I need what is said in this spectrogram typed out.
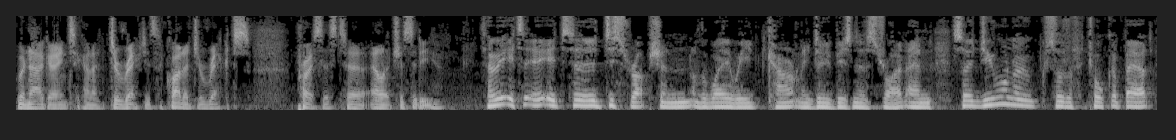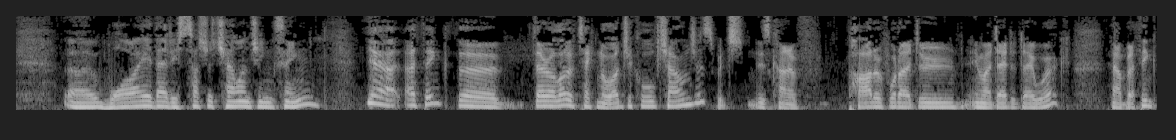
We're now going to kind of direct, it's quite a direct process to electricity. So it's it's a disruption of the way we currently do business, right? And so, do you want to sort of talk about uh, why that is such a challenging thing? Yeah, I think the there are a lot of technological challenges, which is kind of part of what I do in my day to day work. Uh, but I think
